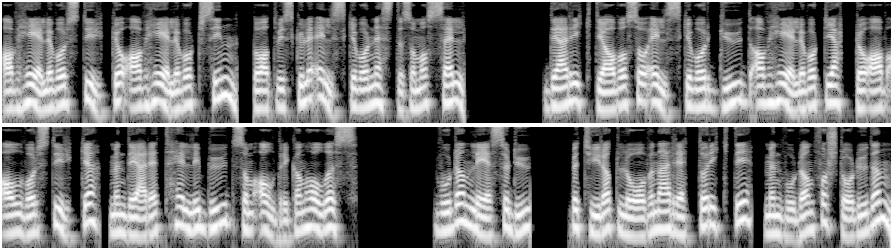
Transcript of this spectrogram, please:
av hele vår styrke og av hele vårt sinn, og at vi skulle elske vår neste som oss selv. Det er riktig av oss å elske vår Gud av hele vårt hjerte og av all vår styrke, men det er et hellig bud som aldri kan holdes. Hvordan leser du? Betyr at loven er rett og riktig, men hvordan forstår du den?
